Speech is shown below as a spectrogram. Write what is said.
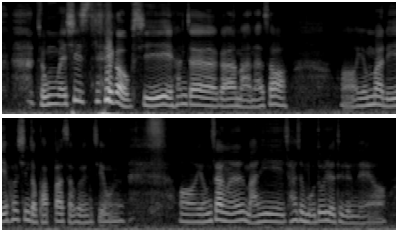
정말 쉴 새가 없이 환자가 많아서 어, 연말이 훨씬 더 바빠서 그런지 오늘 어, 영상을 많이 자주 못 올려드렸네요.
